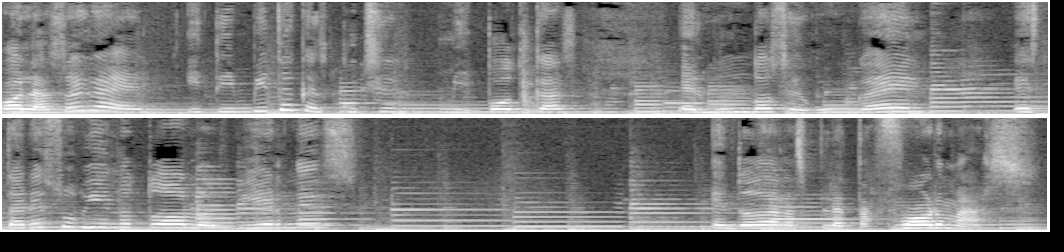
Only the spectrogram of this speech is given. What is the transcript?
Hola, soy Gael y te invito a que escuches mi podcast El Mundo Según Gael. Estaré subiendo todos los viernes en todas las plataformas.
